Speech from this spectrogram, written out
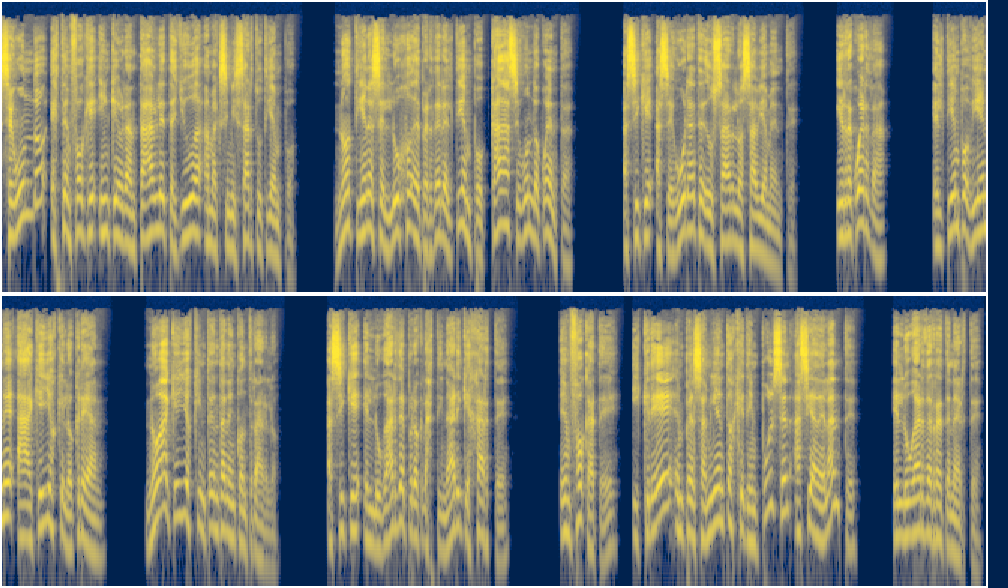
Segundo, este enfoque inquebrantable te ayuda a maximizar tu tiempo. No tienes el lujo de perder el tiempo, cada segundo cuenta. Así que asegúrate de usarlo sabiamente. Y recuerda, el tiempo viene a aquellos que lo crean, no a aquellos que intentan encontrarlo. Así que en lugar de procrastinar y quejarte, enfócate y cree en pensamientos que te impulsen hacia adelante, en lugar de retenerte.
